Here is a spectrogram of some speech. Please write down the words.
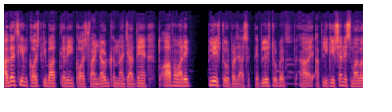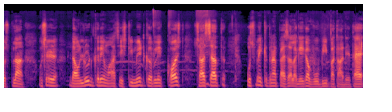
अगर इसकी हम कॉस्ट की बात करें, कॉस्ट फाइंड आउट करना चाहते हैं तो आप हमारे प्ले स्टोर पर जा सकते हैं। प्ले स्टोर पर एप्लीकेशन स्मॉल हाउस प्लान, उसे डाउनलोड करें, वहाँ से एस्टिमेट कर लें कॉस्ट साथ साथ उसमें कितना पैसा लगेगा वो भी बता देता है।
